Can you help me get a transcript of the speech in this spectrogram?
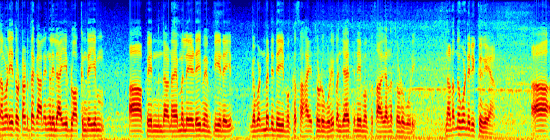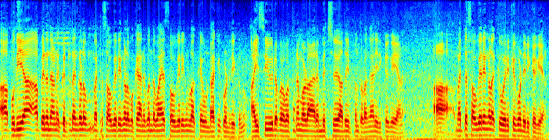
നമ്മൾ ഈ തൊട്ടടുത്ത കാലങ്ങളിലായി ബ്ലോക്കിന്റെയും പിന്നെന്താണ് എം എൽ എയുടെയും എം പിയുടെയും ഗവൺമെന്റിന്റെയും ഒക്കെ സഹായത്തോടു കൂടി പഞ്ചായത്തിന്റെയും ഒക്കെ സഹകരണത്തോടു കൂടി നടന്നുകൊണ്ടിരിക്കുകയാണ്. പുതിയ പിന്നെന്താണ് കെട്ടിടങ്ങളും മറ്റ് സൗകര്യങ്ങളും ഒക്കെ അനുബന്ധമായ സൗകര്യങ്ങളൊക്കെ ഉണ്ടാക്കിക്കൊണ്ടിരിക്കുന്നു. ഐ സി യുടെ പ്രവർത്തനം അവിടെ ആരംഭിച്ച് അത് ഇപ്പം തുടങ്ങാനിരിക്കുകയാണ്. മറ്റ് സൗകര്യങ്ങളൊക്കെ ഒരുക്കിക്കൊണ്ടിരിക്കുകയാണ്.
